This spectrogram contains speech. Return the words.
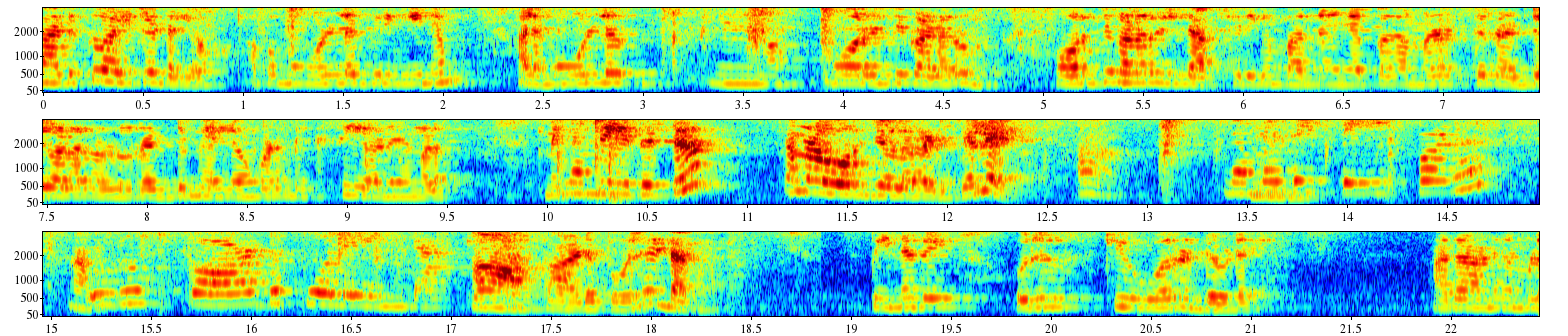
നടുക്ക് വൈറ്റ് ഉണ്ടല്ലോ അപ്പോൾ മുകളിൽ ഗ്രീനും അല്ല മുകളിൽ ഓറഞ്ച് കളറും ഓറഞ്ച് കളർ ഇല്ല ശരിക്കും പറഞ്ഞു കഴിഞ്ഞാൽ ഇപ്പോൾ നമ്മുടെ അടുത്ത് റെഡ് കളറുള്ളൂ റെഡും യെല്ലോവും കൂടെ മിക്സ് ചെയ്യാണ് ഞങ്ങൾ മിക്സ് ചെയ്തിട്ട് നമ്മൾ ഓറഞ്ച് കളർ അടിച്ചല്ലേ ആ കാർഡ് പോലെ ഉണ്ടാക്കണം. പിന്നെ ഒരു സ്ക്യൂവർ ഉണ്ട് ഇവിടെ. അതാണ് നമ്മൾ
